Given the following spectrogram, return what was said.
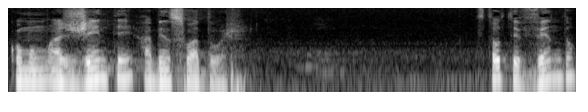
como um agente abençoador. Estou te vendo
